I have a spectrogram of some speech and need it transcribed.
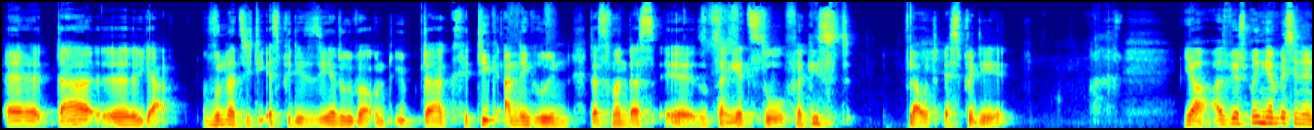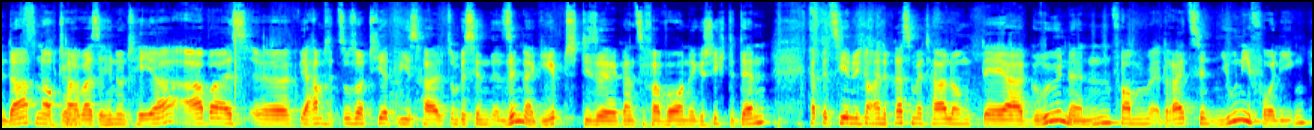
Äh, da, äh, ja, wundert sich die SPD sehr drüber und übt da Kritik an den Grünen, dass man das äh, sozusagen jetzt so vergisst, laut SPD. Ja, also wir springen hier ein bisschen in den Daten auch genau. teilweise hin und her, aber es, äh, wir haben es jetzt so sortiert, wie es halt so ein bisschen Sinn ergibt, diese ganze verworrene Geschichte. Denn ich habe jetzt hier nämlich noch eine Pressemitteilung der Grünen vom 13. Juni vorliegen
